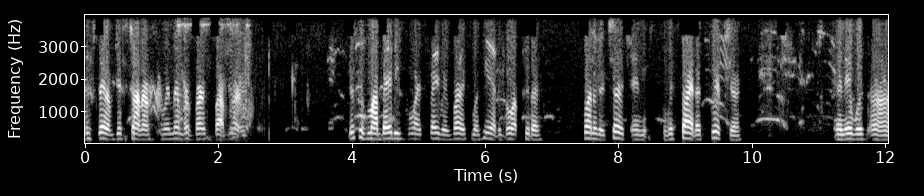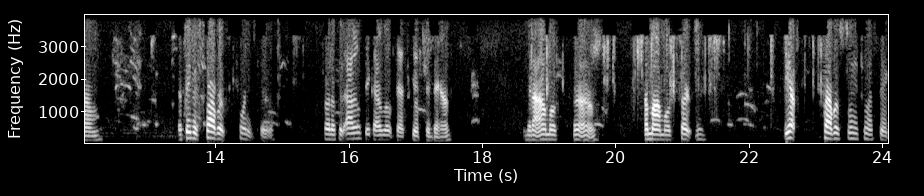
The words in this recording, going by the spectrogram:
instead of just trying to remember verse by verse. This was my baby boy's favorite verse when he had to go up to the front of the church and recite a scripture. And it was, um, I think it's Proverbs 22. I don't think I wrote that scripture down, but I almost, um, I'm almost certain. Yep, Proverbs 22 and 6.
